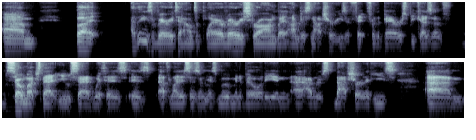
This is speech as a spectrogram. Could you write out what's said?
Um, but I think he's a very talented player, very strong, but I'm just not sure he's a fit for the Bears because of so much that you said with his his athleticism, his movement ability, and I'm just not sure that he's um,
